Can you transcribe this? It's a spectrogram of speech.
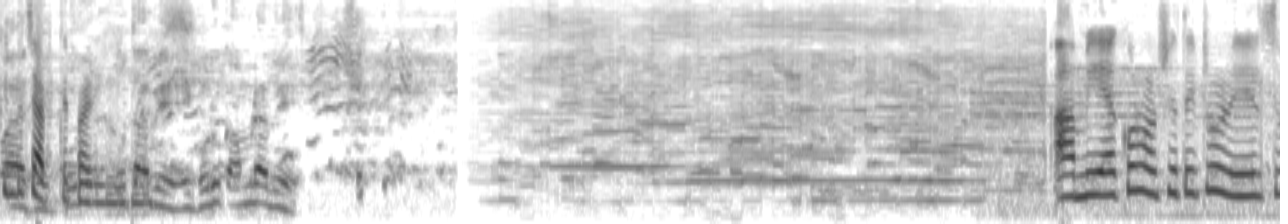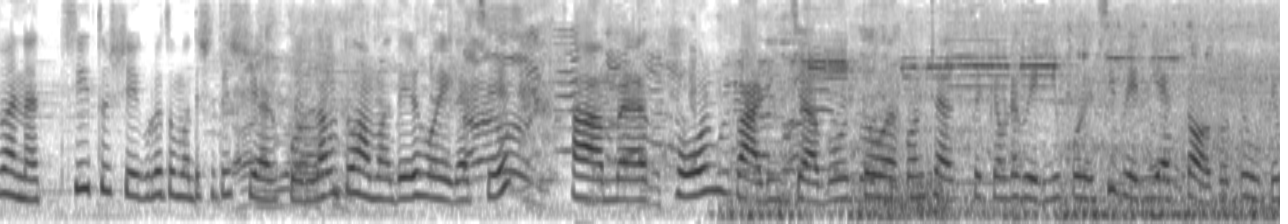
কিন্তু চাপতে পারিনি। গরু কামড়াবে। আমি এখন ওর সাথে একটু রিলস বানাচ্ছি তো সেগুলো তোমাদের সাথে শেয়ার করলাম। তো আমাদের হয়ে গেছে। আমরা এখন বাড়ি যাব। তো এখন চার্চ থেকে আমরা বেরিয়ে পড়েছি। বেরিয়ে একটা অটোতে উঠে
